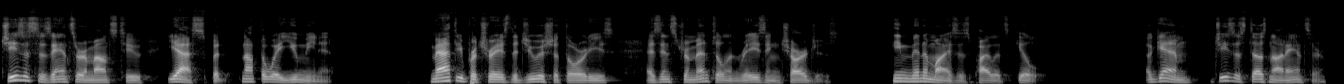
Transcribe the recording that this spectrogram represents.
Jesus' answer amounts to, yes, but not the way you mean it. Matthew portrays the Jewish authorities as instrumental in raising charges. He minimizes Pilate's guilt. Again, Jesus does not answer.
